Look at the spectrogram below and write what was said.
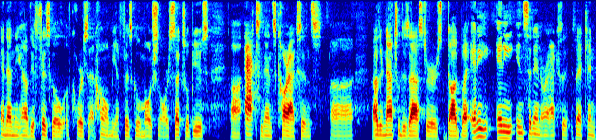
And then you have the physical, of course, at home. You have physical, emotional, or sexual abuse, uh, accidents, car accidents, uh, other natural disasters, dog bite, any any incident or accident that can.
